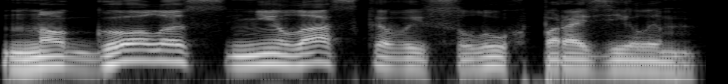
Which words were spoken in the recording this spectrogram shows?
Но голос неласковый слух поразил им.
